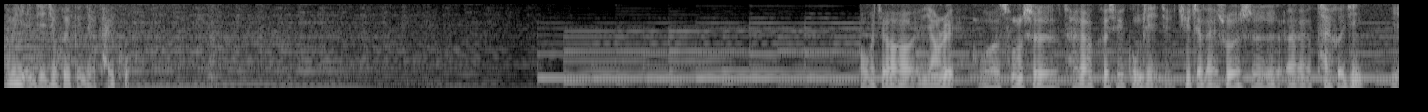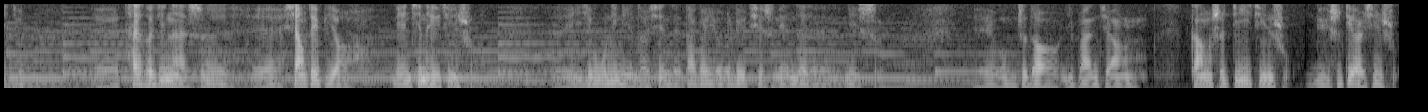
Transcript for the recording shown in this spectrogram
那么眼界就会更加开阔。我叫杨瑞，我从事材料科学工程研究，具体来说是呃钛合金研究。呃，钛合金呢是呃相对比较年轻的一个金属，呃，一九五零年到现在大概有六七十年的历史。呃，我们知道一般讲，钢是第一金属，铝是第二金属，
